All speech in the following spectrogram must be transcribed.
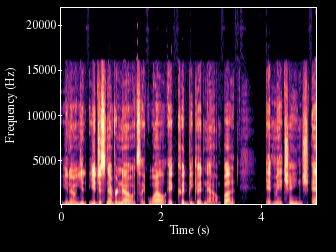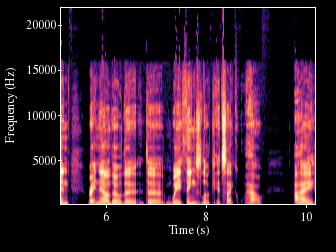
you know, you you just never know. It's like, well, it could be good now, but it may change. And right now, though, the the way things look, it's like, wow, I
